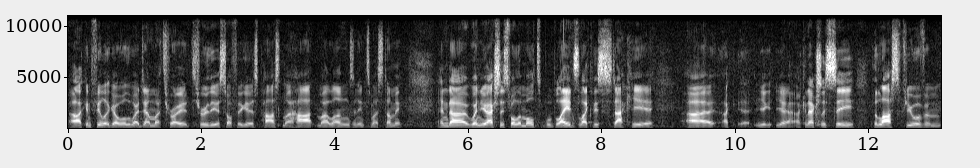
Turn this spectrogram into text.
Uh, I can feel it go all the way down my throat, through the esophagus, past my heart, my lungs, and into my stomach. And uh, when you actually swallow multiple blades like this stack here, uh, I, uh, yeah, I can actually see the last few of them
